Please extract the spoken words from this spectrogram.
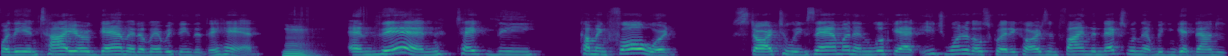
for the entire gamut of everything that they had. Mm. And then take the coming forward, start to examine and look at each one of those credit cards and find the next one that we can get down to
